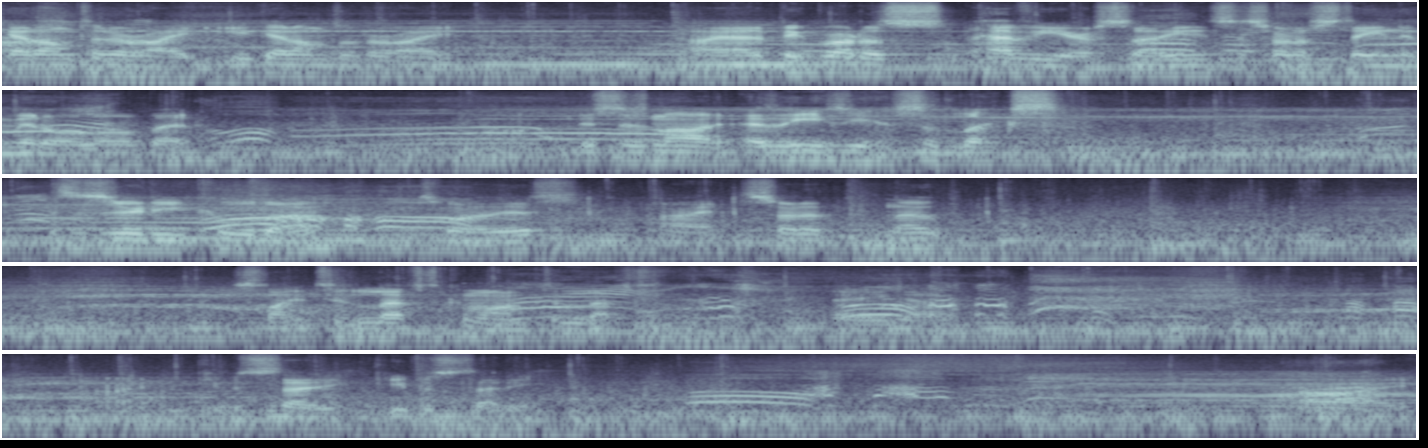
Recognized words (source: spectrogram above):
Get onto the right, you get onto the right. Oh the big brother's heavier, so he needs to sort of stay in the middle a little bit. This is not as easy as it looks. This is cool though, that's what it is. Alright, sort of, nope. Slightly to the left, come on, to the left. There you go. Alright, keep it steady, keep it steady. Alright.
